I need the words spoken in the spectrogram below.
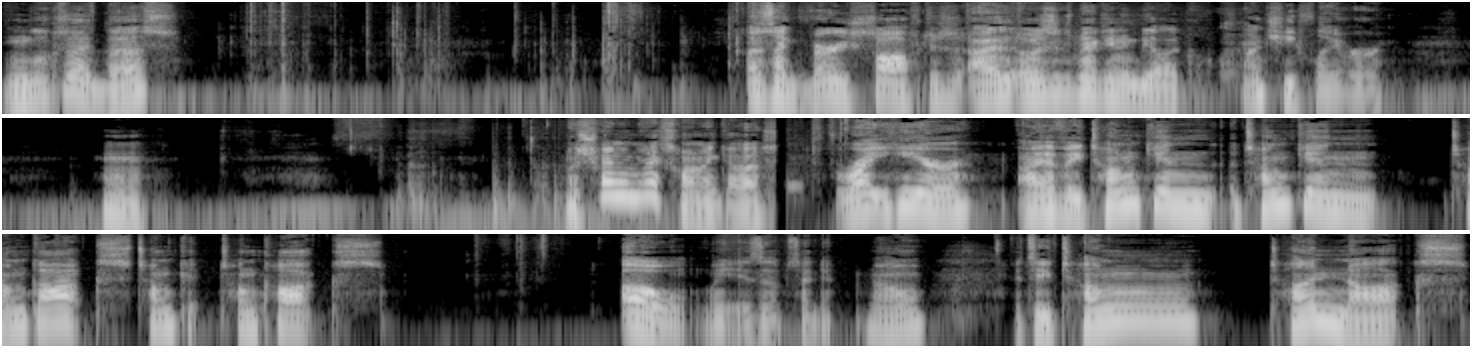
It looks like this. It's like very soft. I was expecting it to be like a crunchy flavor. Hmm. Let's try the next one, I guess. Right here, I have a Tunkin, Tunkin, Tunkox, Tunk, Tunkox. Oh, wait, is it upside down? No. It's a Tung, Tunnock's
